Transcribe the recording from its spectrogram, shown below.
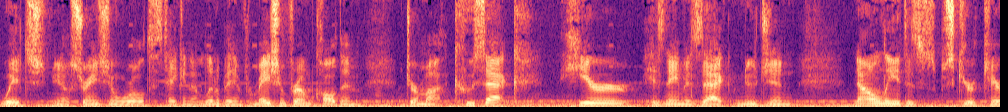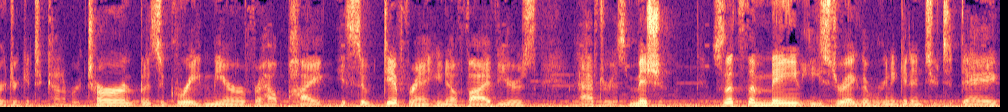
which, you know, Strange New Worlds has taken a little bit of information from, called him Dermot Cusack. Here, his name is Zach Nugent not only does this obscure character get to kind of return, but it's a great mirror for how Pike is so different, you know, five years after his mission. So that's the main Easter egg that we're going to get into today.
